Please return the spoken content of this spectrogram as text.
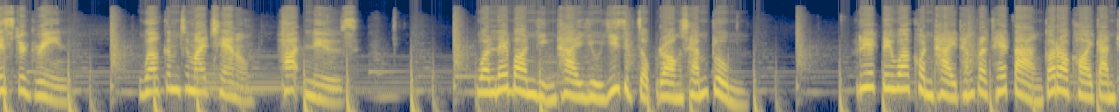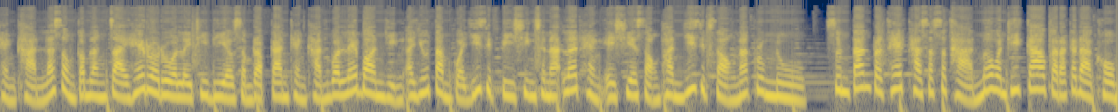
Mr. Green. Welcome to my channel, Hot News. วอลเลย์บอลหญิงไทยอยู่ 20 จบรองแชมป์กลุ่ม เรียกได้ว่าคนไทยทั้งประเทศต่างก็รอคอยการแข่งขันและส่งกำลังใจให้รัวๆเลยทีเดียวสำหรับการแข่งขันวอลเลย์บอลหญิงอายุต่ำกว่า 20 ปีชิงชนะเลิศแห่งเอเชีย 2022 ณ กรุงนูซุนตันประเทศคาซัคสถานเมื่อวันที่ 9 กรกฎาคม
